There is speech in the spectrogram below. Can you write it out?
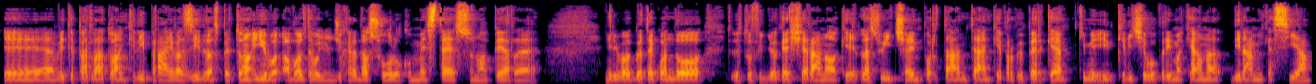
eh, avete parlato anche di privacy, dell'aspetto no, io a volte voglio giocare da solo con me stesso, no, per mi rivolgo a te quando tuo figlio crescerà, no? che la Switch è importante anche proprio perché, che, mi, che dicevo prima, che ha una dinamica sia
